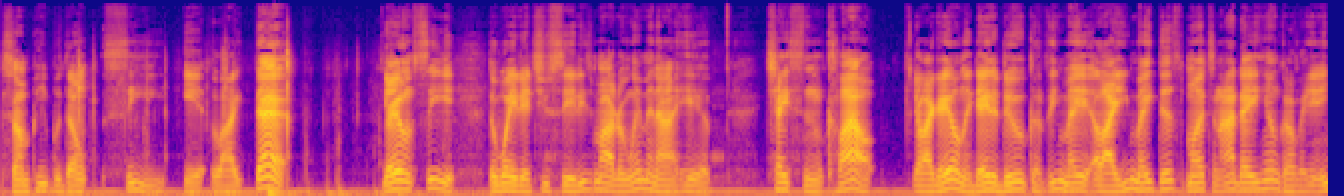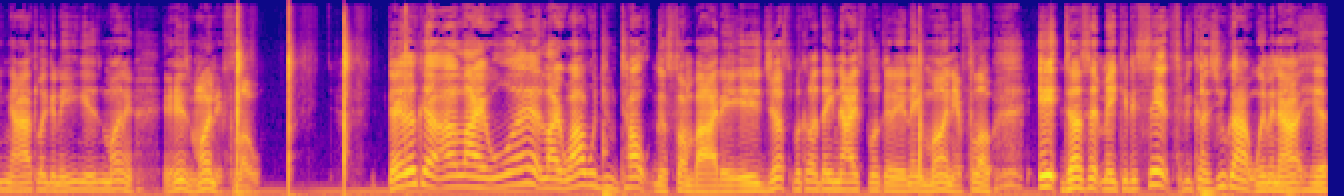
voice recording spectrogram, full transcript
some people don't see it like that. They don't see it the way that you see it. These modern women out here chasing clout. Like they only date a dude because he made like you make this much and I date him because he nice looking. And he his money and his money flow. They look at I like what? Like why would you talk to somebody it, just because they nice looking and they money flow? It doesn't make any sense because you got women out here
